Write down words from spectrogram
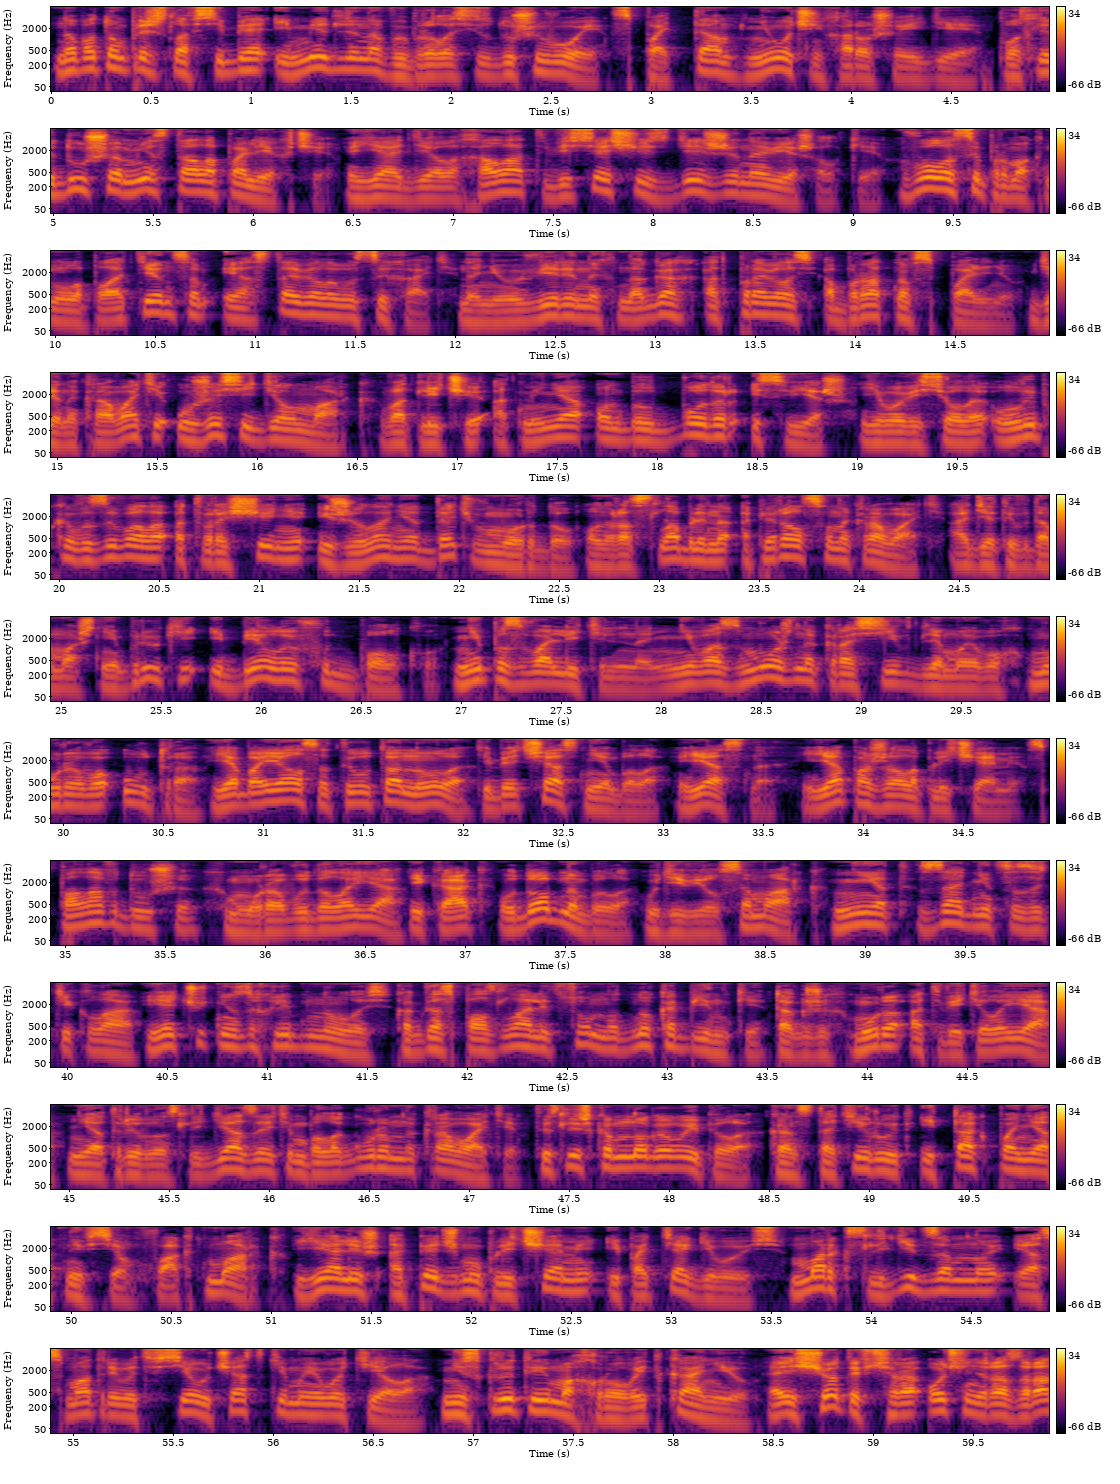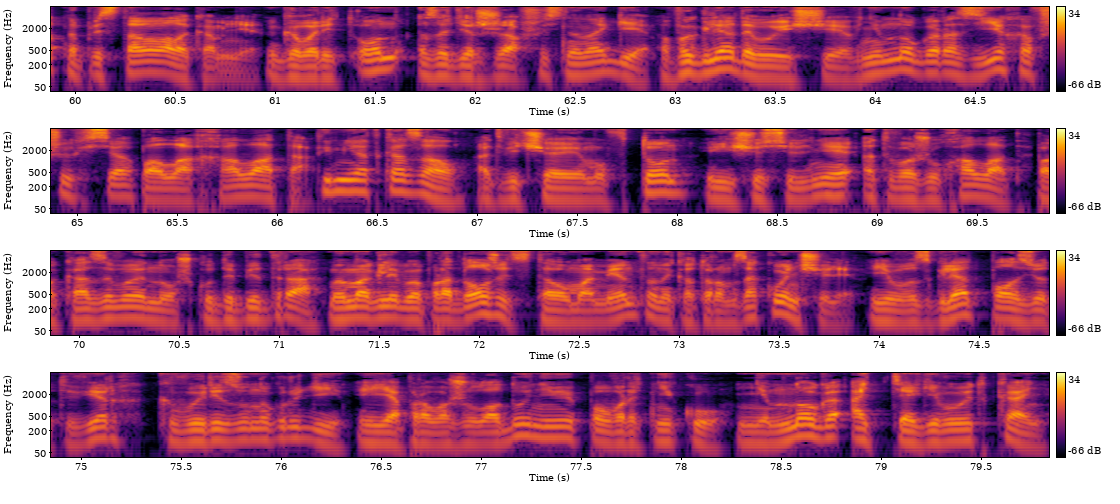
но потом пришла в себя и медленно выбралась из душевой. Спать там не очень хорошая идея. После душа мне стало полегче. Я одела халат, висящий здесь же на вешалке. Волосы промокнула полотенцем и оставила высыхать. На неуверенных ногах отправилась обратно в спальню, где на кровати уже сидел Марк. В отличие от меня, он был бодр и свеж. Его веселая улыбка вызывала отвращение и желание дать в морду. Он расслабленно опирался на кровать, одетый в домашние брюки и белую футболку. Непозволительно, невозможно красив для моего хмурого утра. Я боялся, ты утонула. Тебе час не было. Ясно. Я пожала плечами. Спала в душе. Хмуро выдала я. И как? Удобно было? Удивился Марк. Нет, задница затекла. Я чуть не захлебнулась, когда сползла лицом на дно кабинки. Так же хмуро ответила я, неотрывно следя за этим балагуром на кровати. Ты слишком много выпила. Констатирует и так понятный всем факт Марк. Я лишь опять жму плечами и подтягиваюсь. Марк следит за мной и осматривает все участки моего тела, не скрытые махровой тканью. А еще ты вчера очень развратно приставала ко мне, говорит он, задержавшись на ноге, выглядывающая в немного разъехавшихся полах халата. Ты мне отказал, отвечаю ему в тон и еще сильнее отвожу халат, показывая ножку до бедра. Мы могли бы продолжить с того момента, на котором закончили. Его взгляд ползет вверх к вырезу на груди, и я провожу ладонями по воротнику. Немного оттягиваю ткань,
